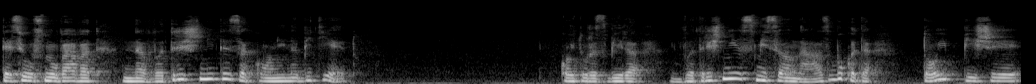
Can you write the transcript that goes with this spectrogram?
Те се основават на вътрешните закони на битието. Който разбира вътрешния смисъл на азбуката, той пише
